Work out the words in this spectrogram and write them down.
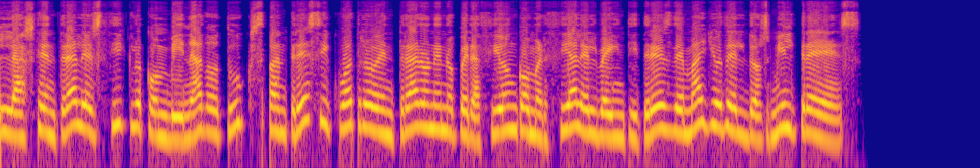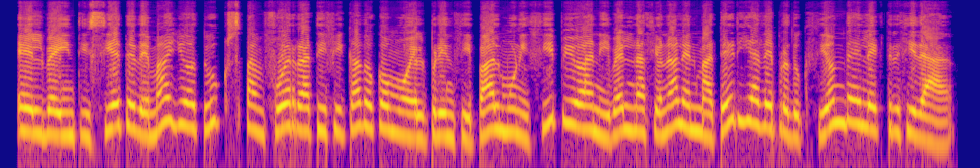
Las centrales ciclo combinado Tuxpan 3 y 4 entraron en operación comercial el 23 de mayo del 2003. El 27 de mayo Tuxpan fue ratificado como el principal municipio a nivel nacional en materia de producción de electricidad.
